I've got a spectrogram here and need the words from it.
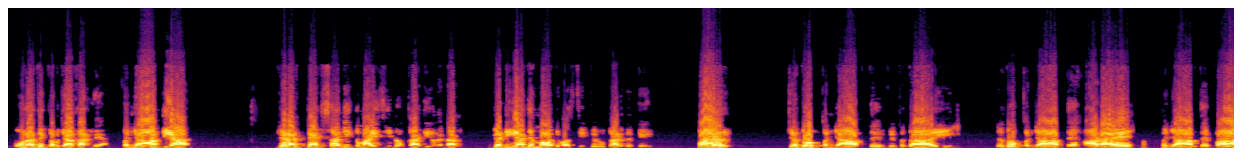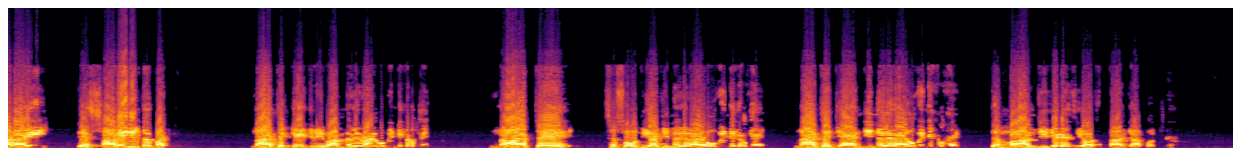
ਉਹਨਾਂ ਤੇ ਕਬਜ਼ਾ ਕਰ ਲਿਆ। ਪੰਜਾਬ ਦੀਆਂ ਜਿਹੜਾ ਟੈਕਸਾਂ ਦੀ ਕਮਾਈ ਸੀ ਲੋਕਾਂ ਦੀ ਉਹਦੇ ਨਾਲ ਗੱਡੀਆਂ ਤੇ ਮੌਜ ਮਸਤੀ ਸ਼ੁਰੂ ਕਰ ਦਿੱਤੀ। ਪਰ ਜਦੋਂ ਪੰਜਾਬ ਤੇ ਵਿਪਤਾ ਆਈ ਜਦੋਂ ਪੰਜਾਬ ਤੇ ਹੜ ਆਏ, ਪੰਜਾਬ ਤੇ ਬਾੜ ਆਈ, ਤੇ ਸਾਰੇ ਲੀਡਰ ਭੱਜ ਗਏ। ਨਾ ਇੱਥੇ ਕੇਜਰੀਵਾਲ ਨਜ਼ਰ ਆਏ, ਉਹ ਵੀ ਨਿਕਲ ਗਏ। ਨਾ ਇੱਥੇ ਸਸੋਦੀਆ ਜੀ ਨਜ਼ਰ ਆਏ, ਉਹ ਵੀ ਨਿਕਲ ਗਏ। ਨਾ ਇੱਥੇ ਜੈਨ ਜੀ ਨਜ਼ਰ ਆਏ, ਉਹ ਵੀ ਨਿਕਲ ਗਏ। ਤੇ ਮਾਨ ਜੀ ਜਿਹੜੇ ਸੀ, ਉਹ ਹਸਪਤਾਲ ਜਾ ਪਹੁੰਚੇ।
